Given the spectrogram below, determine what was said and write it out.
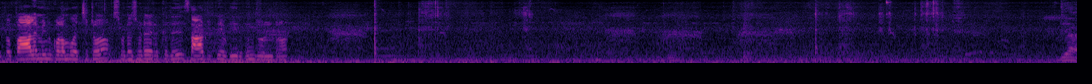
இப்போ பாலை மீன் குழம்பு வச்சுட்டோம். சுட சுட இருக்குது. சாப்பிட்டுட்டு எப்படி இருக்குன்னு சொல்கிறோம் Yeah.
